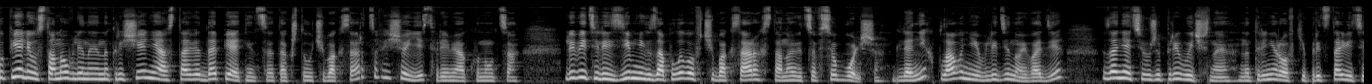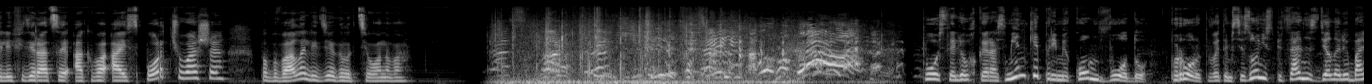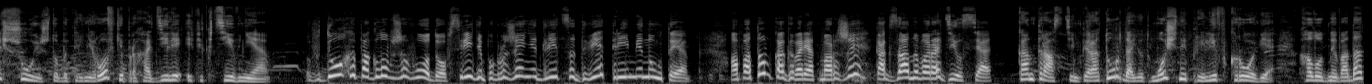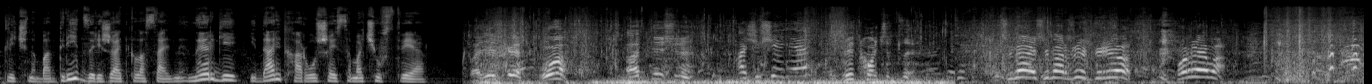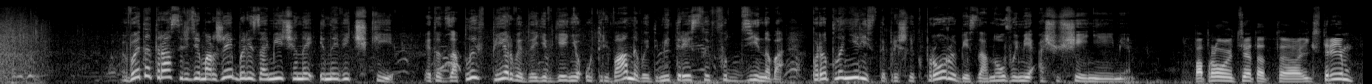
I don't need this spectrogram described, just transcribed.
Купели, установленные на крещение, оставят до пятницы, так что у чебоксарцев еще есть время окунуться. Любителей зимних заплывов в Чебоксарах становится все больше. Для них плавание в ледяной воде – занятие уже привычное. На тренировке представителей Федерации Аква Ай Спорт Чувашия побывала Лидия Галактионова. После легкой разминки прямиком в воду. Прорубь в этом сезоне специально сделали большую, чтобы тренировки проходили эффективнее. Вдох и поглубже в воду. В среднем погружение длится 2-3 минуты. А потом, как говорят моржи, как заново родился. Контраст температур дает мощный прилив крови. Холодная вода отлично бодрит, заряжает колоссальной энергией и дарит хорошее самочувствие. Водичка. О, отлично. Ощущения? Жить хочется. Начинающий моржи вперед! Forever! В этот раз среди моржей были замечены и новички. Этот заплыв первый для Евгения Утриванова и Дмитрия Сайфуддинова. Парапланеристы пришли к проруби за новыми ощущениями. Попробовать этот э, экстрим.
